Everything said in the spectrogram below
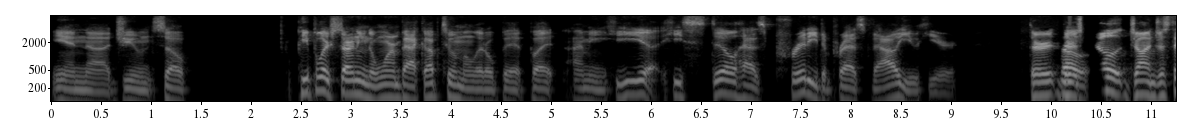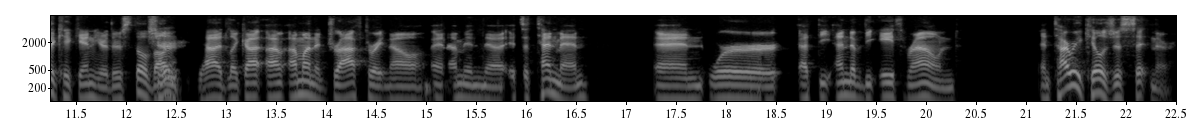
in uh, June. So people are starting to warm back up to him a little bit, but I mean he he still has pretty depressed value here. There, there's still John. Just to kick in here, there's still value. Sure. Yeah, like I, I'm on a draft right now, and I'm in. Uh, it's a ten man, and we're at the end of the eighth round, and Tyreek Hill is just sitting there,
